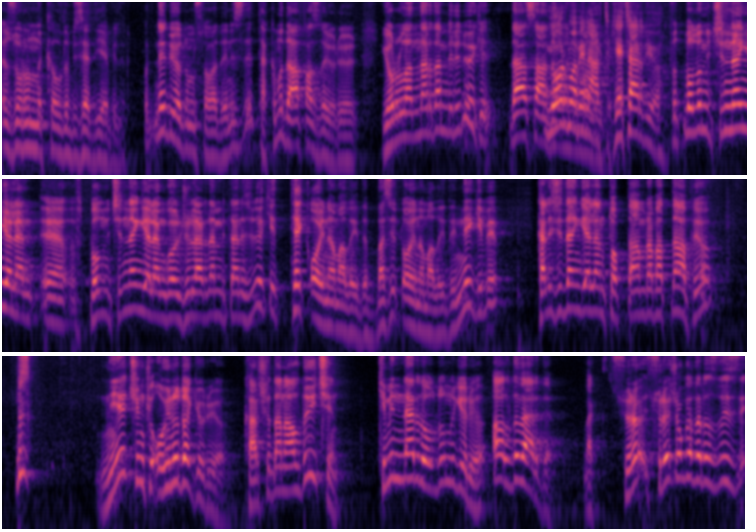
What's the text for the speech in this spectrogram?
e, zorunlu kıldı bize diyebilir. Ne diyordu Mustafa Denizli? Takımı daha fazla yoruyor. Yorulanlardan biri diyor ki daha sağda Yorma beni artık yeter diyor. Futbolun içinden gelen e, futbolun içinden gelen golcülerden bir tanesi diyor ki tek oynamalıydı, basit oynamalıydı. Ne gibi? Kaleciden gelen topta Amrabat ne yapıyor? Niye? Çünkü oyunu da görüyor. Karşıdan aldığı için kimin nerede olduğunu görüyor. Aldı verdi. Bak süre, süreç o kadar hızlı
